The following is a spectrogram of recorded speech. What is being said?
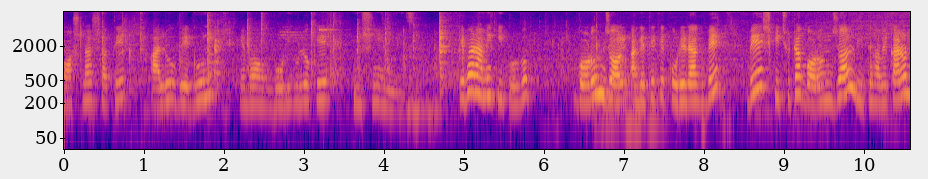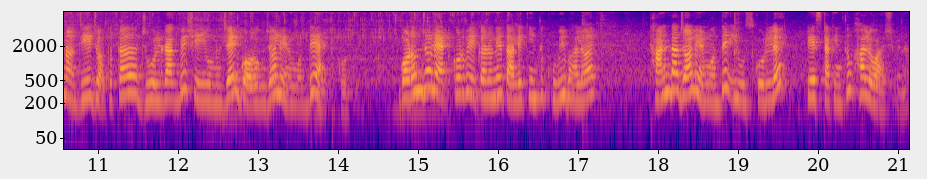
মশলার সাথে আলু, বেগুন এবং বড়িগুলোকে মিশিয়ে নিয়েছি। এবার আমি কি করব? গরম জল আগে থেকে করে রাখবে, বেশ কিছুটা গরম জল দিতে হবে। কারণ যে যতটা ঝোল রাখবে, সেই অনুযায়ী গরম জল এর মধ্যে অ্যাড করবে। গরম জল অ্যাড করবে এই কারণে তাহলে কিন্তু খুবই ভালো হয়। ঠান্ডা জল এর মধ্যে ইউজ করলে টেস্টটা কিন্তু ভালো আসবে না।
